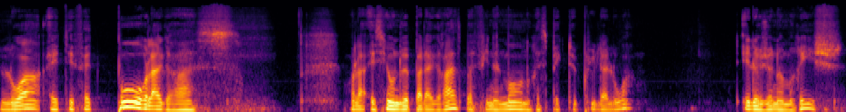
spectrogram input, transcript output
loi a été faite pour la grâce. Voilà. Et si on ne veut pas la grâce, bah, finalement, on ne respecte plus la loi. Et le jeune homme riche,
